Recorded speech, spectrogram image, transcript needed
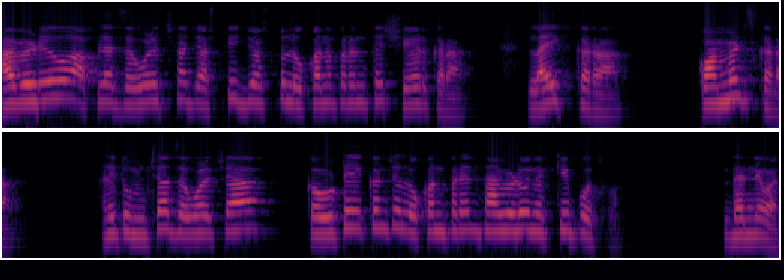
हा व्हिडिओ आपल्या जवळच्या जास्तीत जास्त लोकांपर्यंत शेअर करा लाईक करा कॉमेंट्स करा आणि तुमच्या जवळच्या कवठे लोकांपर्यंत हा व्हिडिओ नक्की पोचवा. धन्यवाद.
